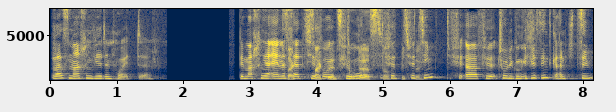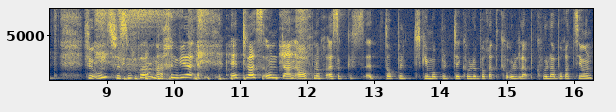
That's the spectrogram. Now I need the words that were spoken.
was machen wir denn heute? Wir machen ja einerseits Sag- hier sag voll uns für uns, doch, für, für Zimt, für, äh, für, Entschuldigung, wir sind gar nicht Zimt. Für uns, für Super, machen wir etwas und dann auch noch, also äh, doppelt gemoppelte Kollaborat Kollab Kollaboration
